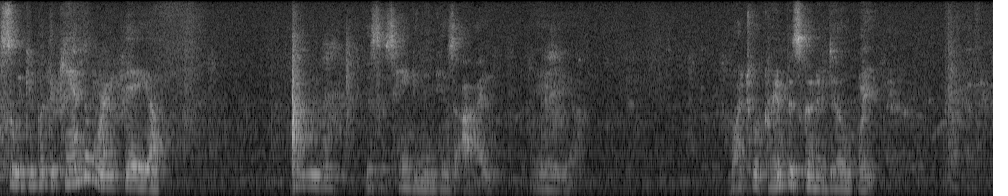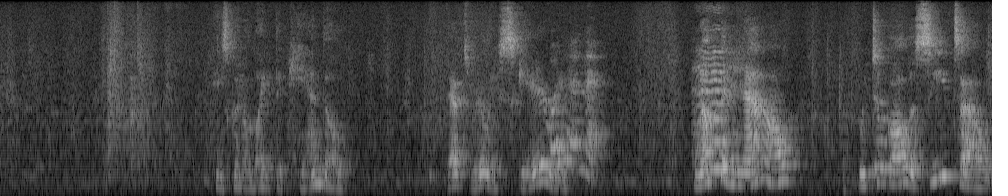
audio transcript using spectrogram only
so we can put the candle right there. And we will, this is hanging in his eye. There. Watch what Grandpa's gonna do. Wait. He's gonna light the candle. That's really scary. What's in it? Nothing now. We took all the seeds out.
